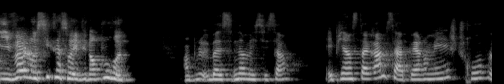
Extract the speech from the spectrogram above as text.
Ils veulent aussi que ça soit évident pour eux. En plus, bah, non, mais c'est ça. Et puis Instagram, ça permet, je trouve,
